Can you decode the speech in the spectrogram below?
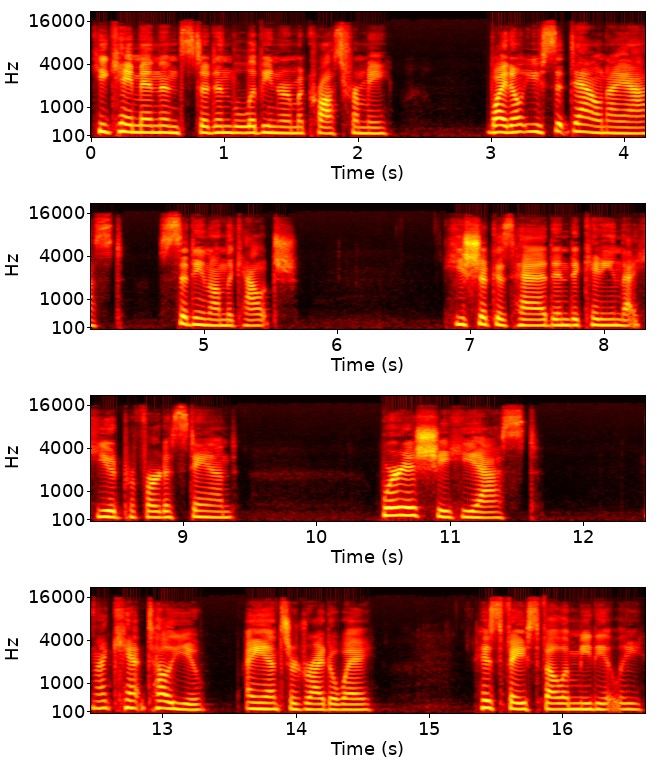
He came in and stood in the living room across from me. Why don't you sit down? I asked, sitting on the couch. He shook his head, indicating that he would prefer to stand. Where is she? he asked. I can't tell you, I answered right away. His face fell immediately.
